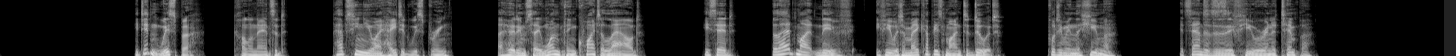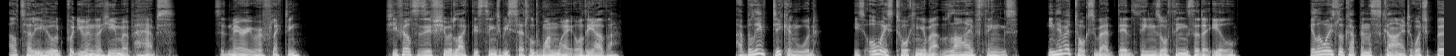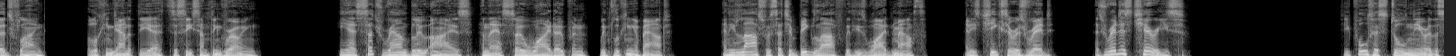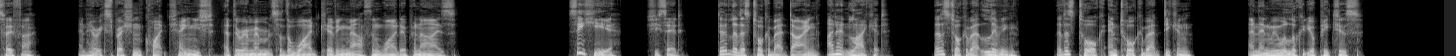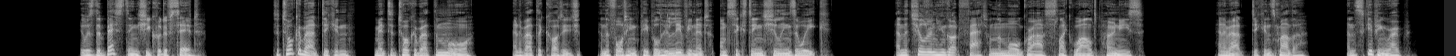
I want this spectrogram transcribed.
He didn't whisper, Colin answered. Perhaps he knew I hated whispering. I heard him say one thing quite aloud. He said, The lad might live if he were to make up his mind to do it. Put him in the humour. It sounded as if he were in a temper. I'll tell you who would put you in the humour, perhaps, said Mary, reflecting. She felt as if she would like this thing to be settled one way or the other. I believe Dickon would. He's always talking about live things, he never talks about dead things or things that are ill. He'll always look up in the sky to watch birds flying, or looking down at the earth to see something growing. He has such round blue eyes, and they are so wide open with looking about. And he laughs with such a big laugh with his wide mouth, and his cheeks are as red, as red as cherries. She pulled her stool nearer the sofa, and her expression quite changed at the remembrance of the wide curving mouth and wide open eyes. See here, she said, don't let us talk about dying. I don't like it. Let us talk about living. Let us talk and talk about Dickon. And then we will look at your pictures. It was the best thing she could have said. To talk about Dickon meant to talk about the moor, and about the cottage, and the fourteen people who live in it on sixteen shillings a week, and the children who got fat on the moor grass like wild ponies, and about Dickon's mother, and the skipping rope,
